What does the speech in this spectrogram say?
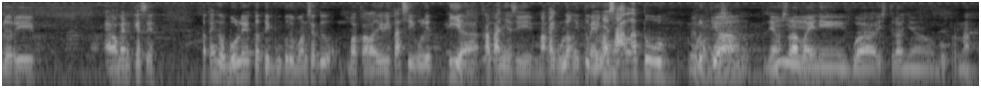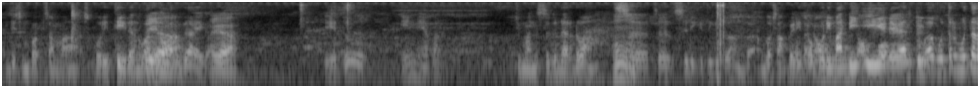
dari elemen case ya. Katanya nggak boleh ke tubuh ke tubuh manusia tuh bakal iritasi kulit. iya Katanya sih. Makanya gue bilang itu kayaknya Memang- salah tuh. Menurut gua. yang yang Iya. selama ini gua istilahnya gua pernah disemprot sama security dan warga-warga ya kan Iya. Ya itu ini apa? Cuman sekedar doang. Hmm. Se- se- sedikit sedikit doang. Nggak nggak sampai di toko dimandiin ya kan? coba muter-muter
